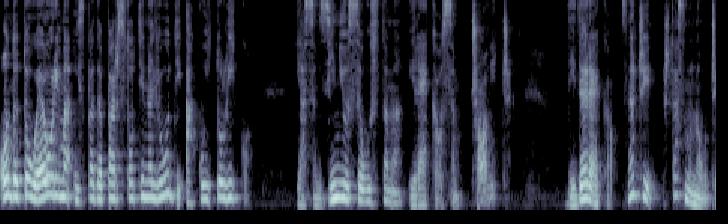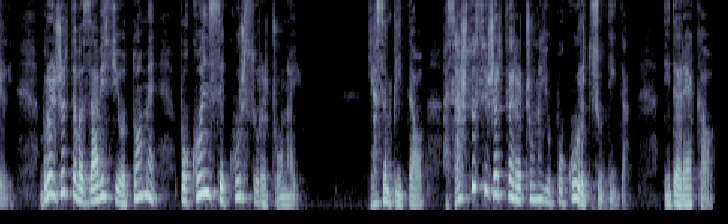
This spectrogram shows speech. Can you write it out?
onda to u eurima ispada par stotina ljudi, ako i toliko. Ja sam zinio se ustama i rekao sam, čoviče. Dida je rekao, znači, šta smo naučili? Broj žrtava zavisi od tome po kojem se kursu računaju. Ja sam pitao, a zašto se žrtve računaju po kurcu, Dida? Dida je rekao,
